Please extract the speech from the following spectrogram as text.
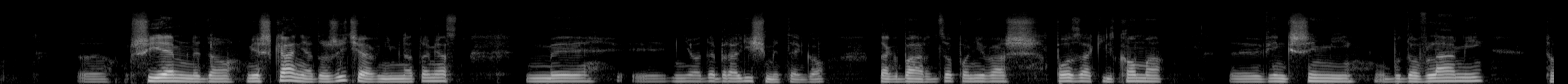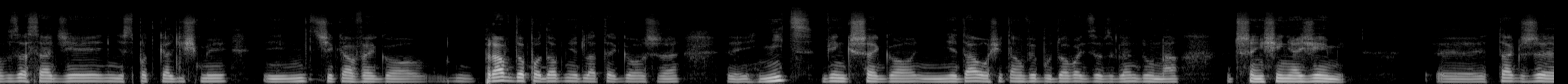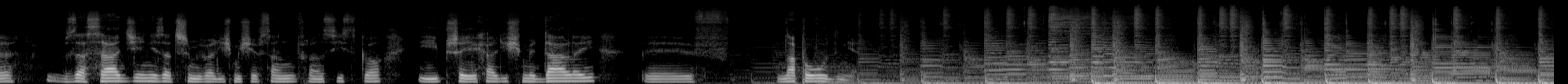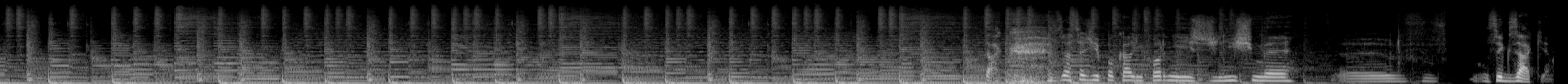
e, przyjemny do mieszkania, do życia w nim, natomiast my y, nie odebraliśmy tego tak bardzo, ponieważ poza kilkoma y, większymi budowlami, to w zasadzie nie spotkaliśmy y, nic ciekawego. Prawdopodobnie dlatego, że nic większego nie dało się tam wybudować ze względu na trzęsienia ziemi. Także w zasadzie nie zatrzymywaliśmy się w San Francisco i przejechaliśmy dalej y, na południe. Tak, w zasadzie po Kalifornii jeździliśmy y, w zygzakiem.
